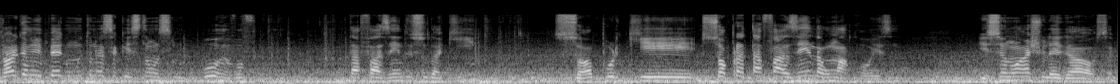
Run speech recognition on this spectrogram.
Claro que eu me pego muito nessa questão assim, porra, eu vou tá fazendo isso daqui só porque só para tá fazendo alguma coisa. Isso eu não acho legal, sabe?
